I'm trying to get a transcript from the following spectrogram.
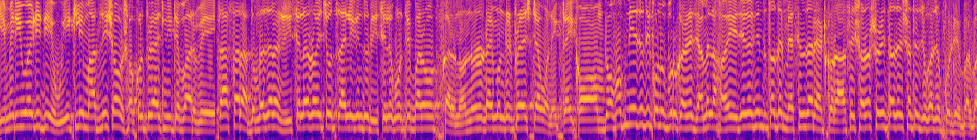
গেমের ইউআইডি দিয়ে উইকলি মান্থলি সহ সকল প্রাইস নিতে পারবে। তাছাড়া তোমরা যারা রিসেলার রয়েছে, চাইলে কিন্তু রিসেলও করতে পারো। কারণ অন্যান্য ডায়মন্ডের প্রাইসটা অনেকটাই কম। টপ আপ নিয়ে যদি কোনো প্রকারের ঝামেলা হয়, এই জায়গায় কিন্তু তাদের মেসেঞ্জার অ্যাড করা আছে। সরাসরি তাদের সাথে যোগাযোগ করতে পারবা।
